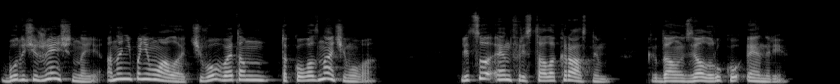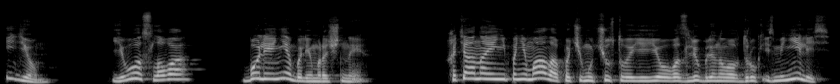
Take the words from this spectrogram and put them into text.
Будучи женщиной, она не понимала, чего в этом такого значимого. Лицо Энфри стало красным, когда он взял руку Энри. «Идем». Его слова более не были мрачны. Хотя она и не понимала, почему чувства ее возлюбленного вдруг изменились,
